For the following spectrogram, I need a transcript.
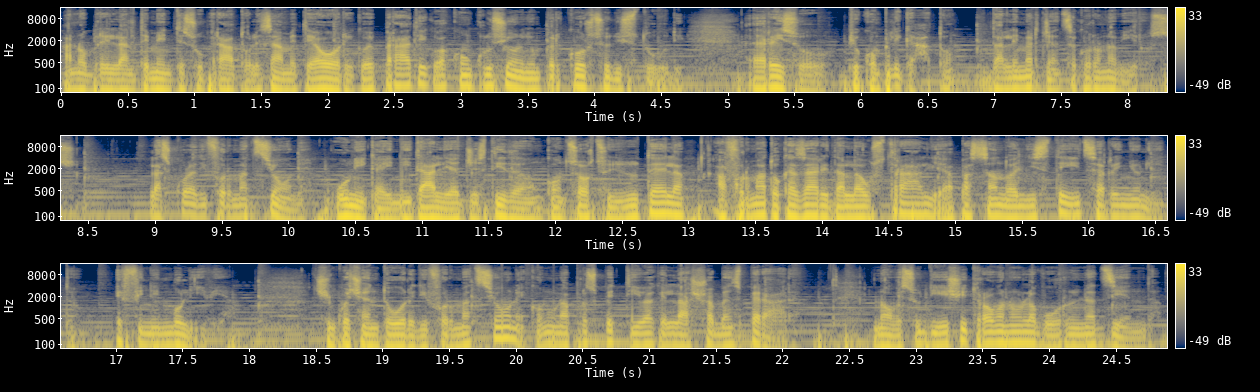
Hanno brillantemente superato l'esame teorico e pratico a conclusione di un percorso di studi, reso più complicato dall'emergenza coronavirus. La scuola di formazione, unica in Italia gestita da un consorzio di tutela, ha formato casari dall'Australia passando agli States al Regno Unito e fino in Bolivia. 500 ore di formazione con una prospettiva che lascia ben sperare. 9 su 10 trovano lavoro in azienda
